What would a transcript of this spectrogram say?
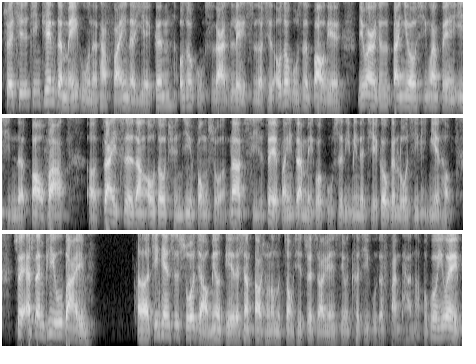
所以其实今天的美股呢，它反映的也跟欧洲股市大概是类似的。其实欧洲股市的暴跌，另外一个就是担忧新冠肺炎疫情的爆发。呃，再一次让欧洲全境封锁，那其实这也反映在美国股市里面的结构跟逻辑里面哈。所以 S M P 五百，呃，今天是缩脚，没有跌得像道琼那么重。其实最主要原因是因为科技股的反弹啊。不过因为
